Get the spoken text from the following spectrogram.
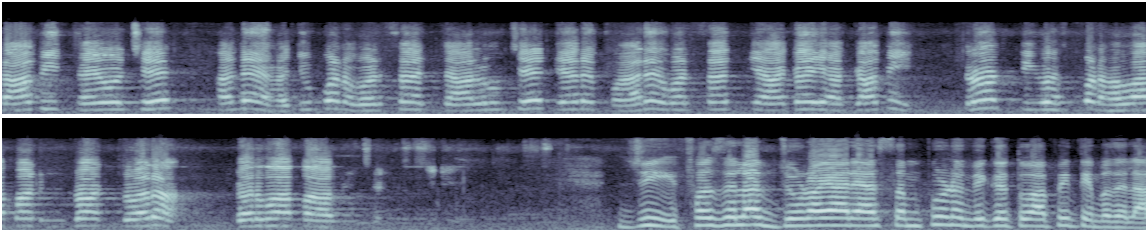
સાબિત થયો છે અને હજુ પણ વરસાદ ચાલુ છે. ત્યારે ભારે વરસાદની આગાહી આગામી ત્રણ દિવસ પણ હવામાન વિભાગ દ્વારા કરવામાં આવી છે. જી ફઝલ આપ જોડાયા સંપૂર્ણ વિગતો આપી તે બદલ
